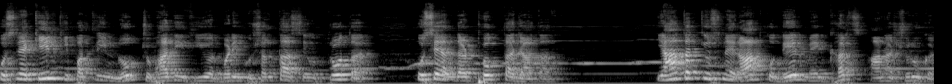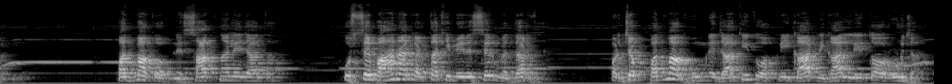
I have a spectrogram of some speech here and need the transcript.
उसने कील की पतली नोक चुभा दी थी और बड़ी कुशलता से उत्तरोत्तर उसे अंदर ठोकता जाता था। यहाँ तक कि उसने रात को देर में घर आना शुरू कर दिया। पद्मा को अपने साथ न ले जाता। उससे बहाना करता कि मेरे सिर में दर्द है और जब पद्मा घूमने जाती तो अपनी कार निकाल लेता और उड़ जाता।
